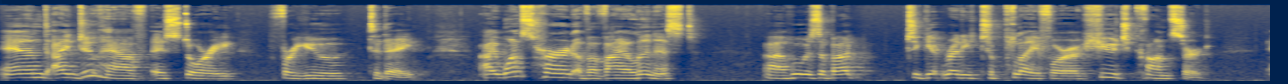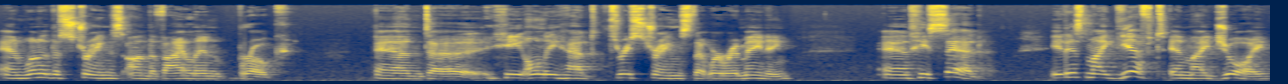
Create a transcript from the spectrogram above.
And I do have a story for you today. I once heard of a violinist uh, who was about to get ready to play for a huge concert, and one of the strings on the violin broke. And uh, he only had three strings that were remaining. And he said, It is my gift and my joy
